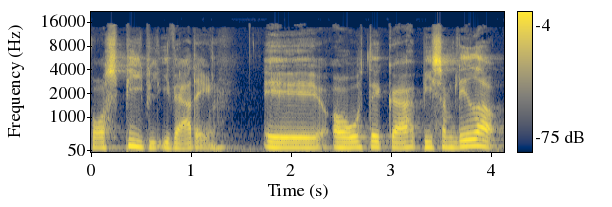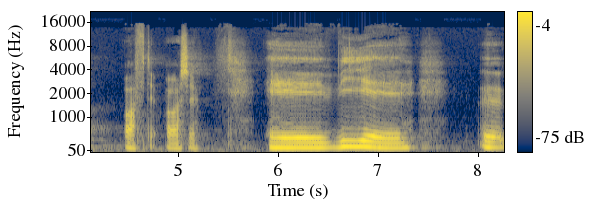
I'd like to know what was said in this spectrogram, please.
vores Bibel i hverdagen. Øh, og det gør vi som ledere ofte også. Øh, vi øh, øh,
